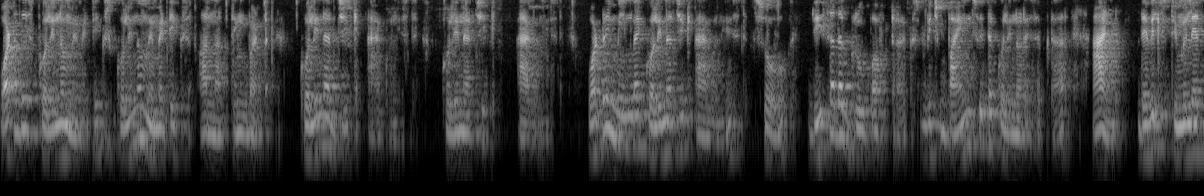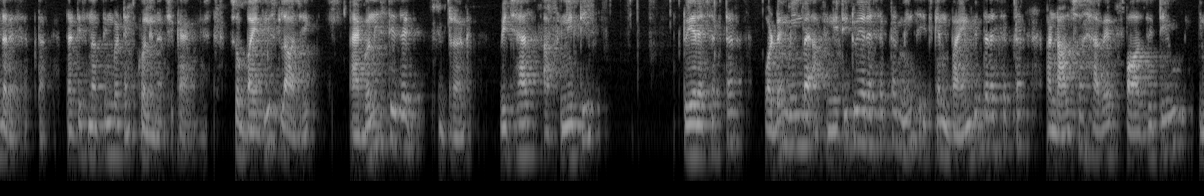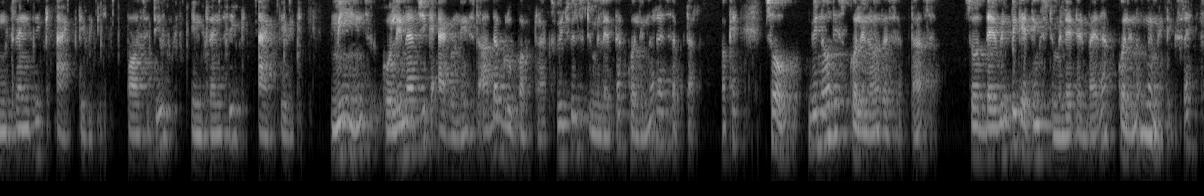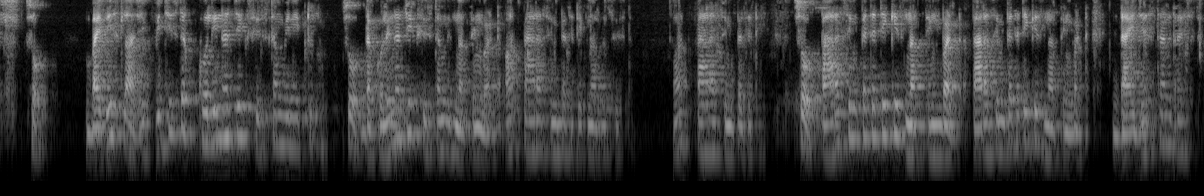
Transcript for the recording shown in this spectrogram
What are these cholinomimetics? Cholinomimetics are nothing but cholinergic agonist. Cholinergic agonist. What do I mean by cholinergic agonist? So these are the group of drugs which binds with the cholinoreceptor and they will stimulate the receptor. That is nothing but a cholinergic agonist. So by this logic, agonist is a drug which has affinity to a receptor what do I mean by affinity to a receptor means it can bind with the receptor and also have a positive intrinsic activity. Positive intrinsic activity means cholinergic agonists are the group of drugs which will stimulate the cholinereceptor okay? So we know these cholinereceptors so they will be getting stimulated by the cholinomimetics right? So by this logic which is the cholinergic system we need to know? So the cholinergic system is nothing but our parasympathetic nervous system or parasympathetic. So parasympathetic is nothing but parasympathetic is nothing but digest and rest.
